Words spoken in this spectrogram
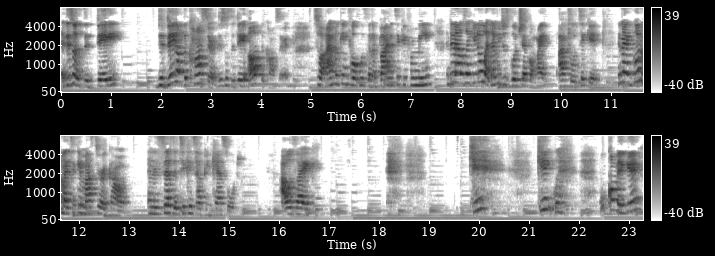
And this was the day, the day of the concert. This was the day of the concert. So I'm looking for who's gonna buy the ticket from me. And then I was like, you know what, let me just go check on my actual ticket. Then I go to my Ticketmaster account and it says the tickets have been canceled. I was like, okay, okay, come again?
